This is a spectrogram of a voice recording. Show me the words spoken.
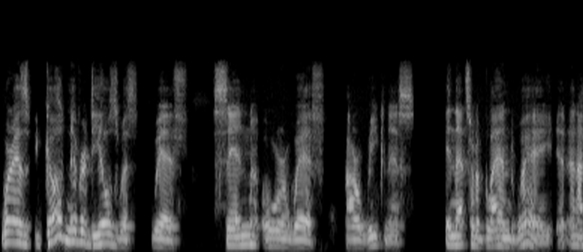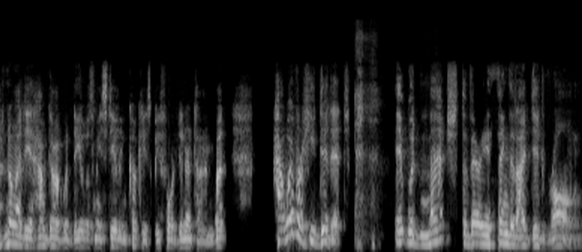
Whereas God never deals with with sin or with our weakness in that sort of bland way. And I have no idea how God would deal with me stealing cookies before dinner time. But however he did it, it would match the very thing that I did wrong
